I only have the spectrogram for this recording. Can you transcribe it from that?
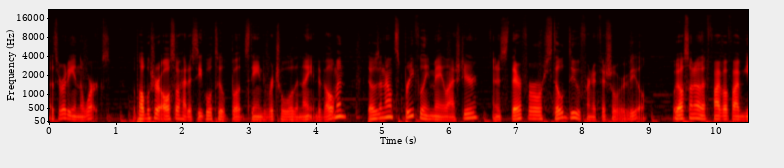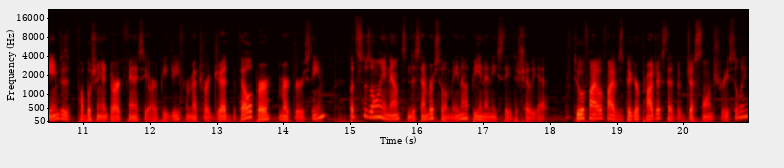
that's already in the works. The publisher also had a sequel to Bloodstained Ritual of the Night in development that was announced briefly in May last year and is therefore still due for an official reveal. We also know that 505 Games is publishing a dark fantasy RPG for Metroid Dread developer Mercury Steam, but this was only announced in December so it may not be in any state to show yet. Two of 505's bigger projects that have just launched recently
